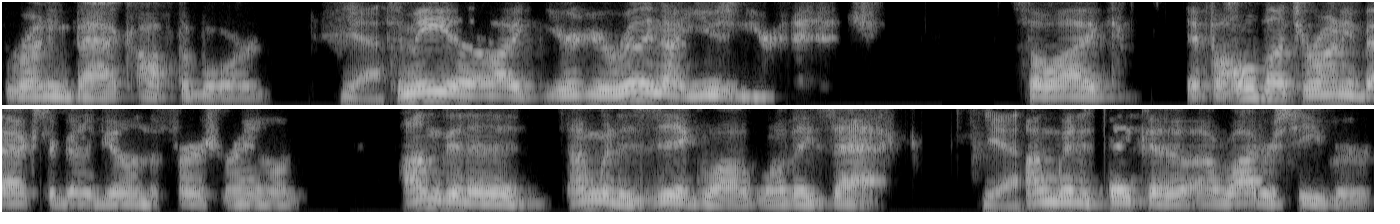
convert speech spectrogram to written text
running back off the board. Yeah. To me, like you're you're really not using your edge. So like if a whole bunch of running backs are going to go in the first round, I'm gonna I'm gonna zig while while they zag. Yeah. I'm going to take a, a wide receiver,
